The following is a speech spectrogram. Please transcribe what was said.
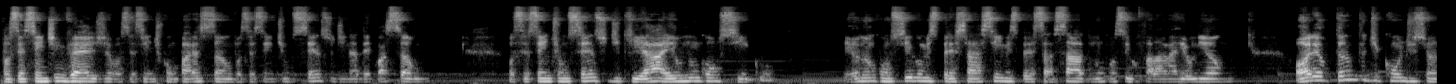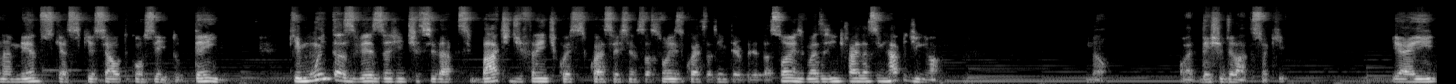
você sente inveja, você sente comparação, você sente um senso de inadequação, você sente um senso de que, ah, eu não consigo. Eu não consigo me expressar assim, me expressar assado, não consigo falar na reunião. Olha o tanto de condicionamentos que esse autoconceito tem, que muitas vezes a gente se, dá, se bate de frente com, esse, com essas sensações com essas interpretações, mas a gente faz assim rapidinho, ó. Não. Deixa de lado isso aqui. E aí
